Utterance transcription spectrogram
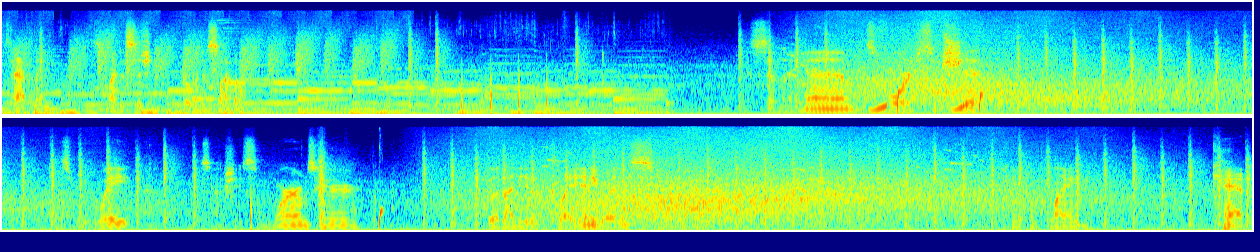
It's happening. It's my decision. Building a silo. 7 a.m. Let's forge some shit. Wait, there's actually some worms here. Good, I needed clay anyways. Can't complain. Can't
